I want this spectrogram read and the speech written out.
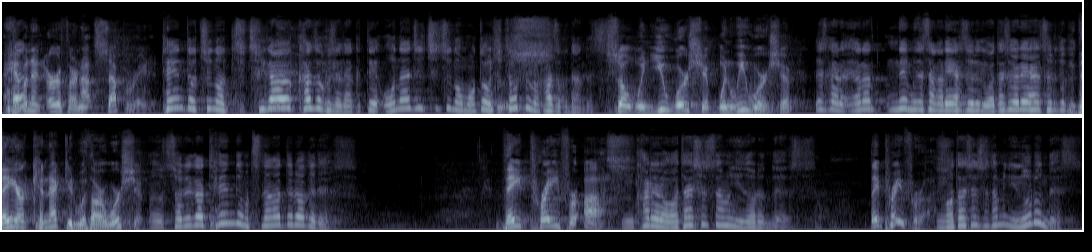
heaven and earth are not separated. 天と地の違う家族じゃなくて同じ父のもと一つの家族なんです。 So when you worship, when we worship, ですから、あなね、皆さんが礼拝するとき、私が礼拝するとき they are connected with our worship. うんそれが天でもつながってるわけです。 They pray for us. They pray for us. うん私たちのために祈るんです。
